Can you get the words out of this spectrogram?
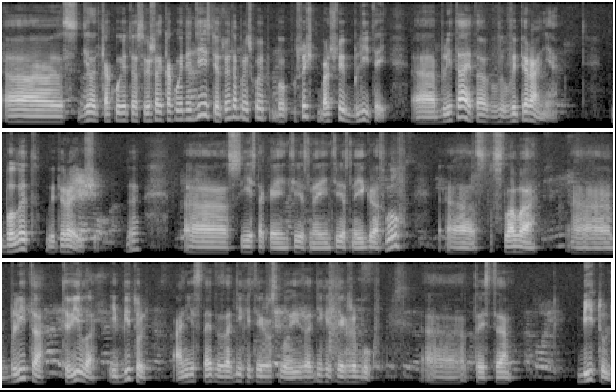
э, делает какое-то, совершает какое-то действие, то это происходит с очень большой блитой. Блита – это выпирание – болет выпирающий. Да? А, есть такая интересная, интересная игра слов. А, слова а, блита, твила и битуль, они состоят из одних и тех же слов, из одних и тех же букв. То есть битуль,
